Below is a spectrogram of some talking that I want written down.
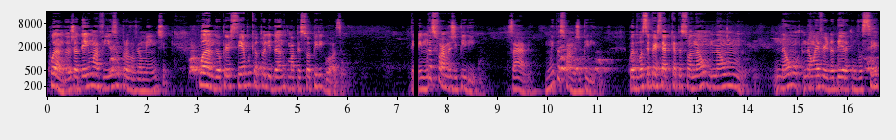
Quando eu já dei um aviso, provavelmente, quando eu percebo que eu estou lidando com uma pessoa perigosa. Tem muitas formas de perigo, sabe? Muitas formas de perigo. Quando você percebe que a pessoa não não não não é verdadeira com você,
